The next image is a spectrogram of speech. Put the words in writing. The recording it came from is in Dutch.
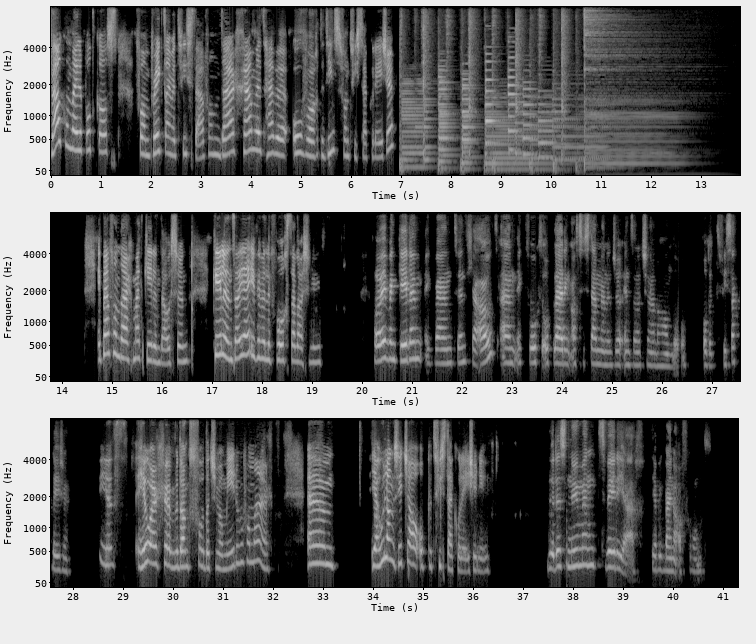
welkom bij de podcast van Breaktime met Vista. Vandaag gaan we het hebben over de diensten van het Vista College. Ik ben vandaag met Kelen Dawson. Kelen, zou jij even willen voorstellen alsjeblieft? Hoi, ik ben Kelen. Ik ben 20 jaar oud en ik volg de opleiding assistent manager internationale handel op het Vista College. Yes. Heel erg eh, bedankt voor dat je wil meedoen vandaag. Ehm, ja, hoe lang zit je al op het Vista College nu? Dit is nu mijn tweede jaar. Die heb ik bijna afgerond.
